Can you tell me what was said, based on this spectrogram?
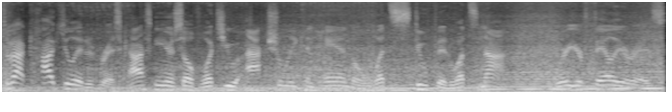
It's about calculated risk, asking yourself what you actually can handle, what's stupid, what's not, where your failure is,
